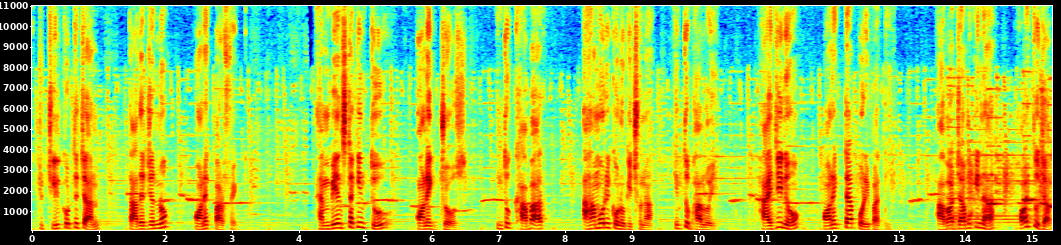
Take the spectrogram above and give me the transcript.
একটু চিল করতে চান, তাদের জন্য অনেক পারফেক্ট অ্যাম্বিয়েন্সটা কিন্তু অনেক জোস কিন্তু খাবার আহামরি কোনো কিছু না, কিন্তু ভালোই। হাইজিনও অনেকটা পরিপাটি। আবার যাব কি না হয়তো যাব।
